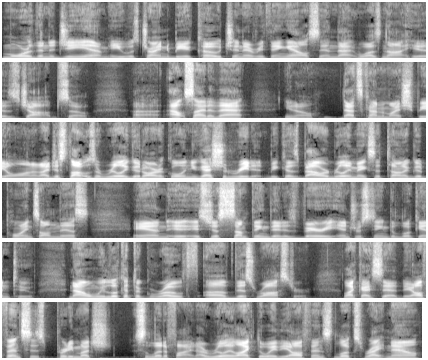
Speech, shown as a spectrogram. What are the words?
more than a GM. He was trying to be a coach and everything else, and that was not his job. So uh, outside of that, you know that's kind of my spiel on it. I just thought it was a really good article, and you guys should read it because Ballard really makes a ton of good points on this. And it's just something that is very interesting to look into. Now, when we look at the growth of this roster, like I said, the offense is pretty much solidified. I really like the way the offense looks right now,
